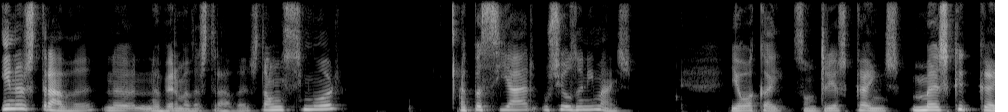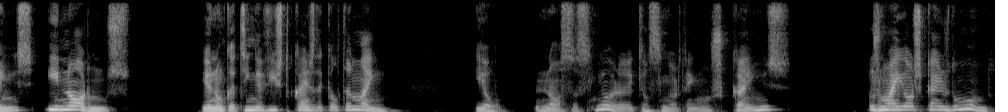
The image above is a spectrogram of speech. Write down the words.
E na estrada, na, na berma da estrada, está um senhor a passear os seus animais. E eu, ok, são três cães, mas que cães enormes. Eu nunca tinha visto cães daquele tamanho. Eu, Nossa Senhora, aquele senhor tem uns cães, os maiores cães do mundo.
